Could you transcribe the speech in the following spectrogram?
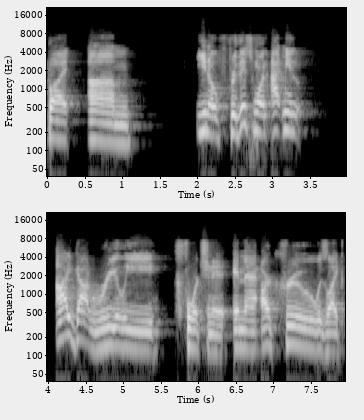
But um, you know, for this one, I mean, I got really fortunate in that our crew was like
